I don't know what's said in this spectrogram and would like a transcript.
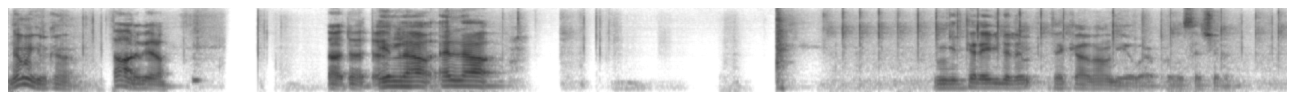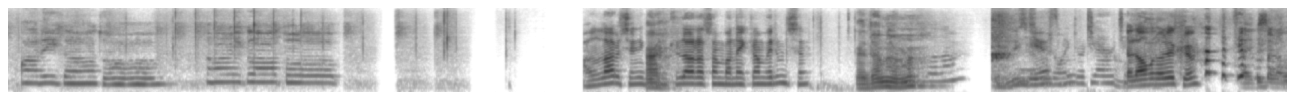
Değil mi Gürkan? Doğru bir yorum. Evet evet evet. İlla, illa İngiltere'ye gidelim. Tekrardan Liverpool'u seçelim. Arigato. Arigato. Anıl abi senin Heh. görüntülü arasan bana ekran verir misin? Neden bunu? Niye? Selamun aleyküm. Aleykümselam.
